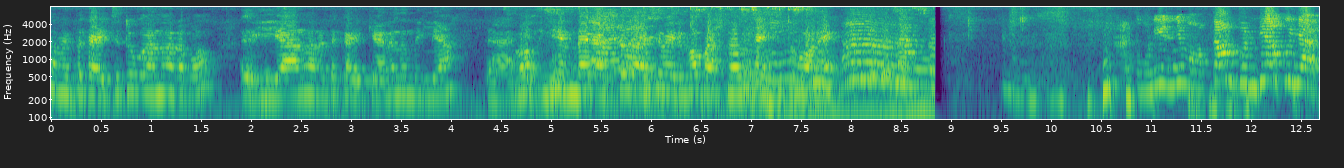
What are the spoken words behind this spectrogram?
സമയത്ത് കഴിച്ചിട്ട് പോവാന്ന് പറഞ്ഞപ്പോ ഇല്ല എന്ന് പറഞ്ഞിട്ട് കഴിക്കാനും നിന്നില്ല. അപ്പൊ ഇനി എന്തായാലും അടുത്ത പ്രാവശ്യം വരുമ്പോ ഭക്ഷണമൊക്കെ കഴിച്ചിട്ട് പോണേ. തുണി ഇനി മൊത്തം പിണ്ടിയാക്കും ഞാൻ.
